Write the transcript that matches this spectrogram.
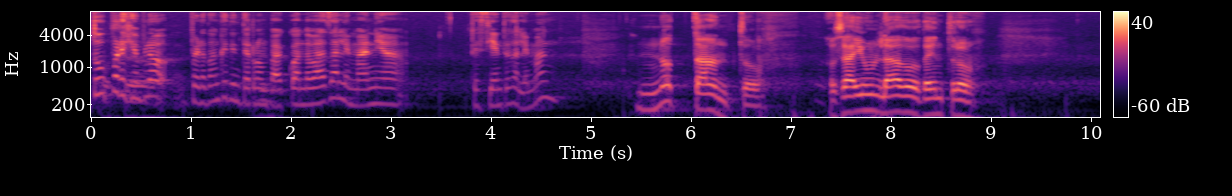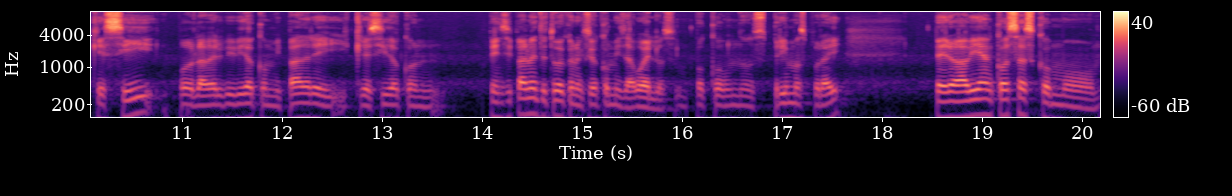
Tú, por ejemplo, perdón que te interrumpa, cuando vas a Alemania, ¿te sientes alemán? No tanto. O sea, hay un lado dentro que sí, por haber vivido con mi padre y crecido con... Principalmente tuve conexión con mis abuelos, un poco unos primos por ahí, pero habían cosas como,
